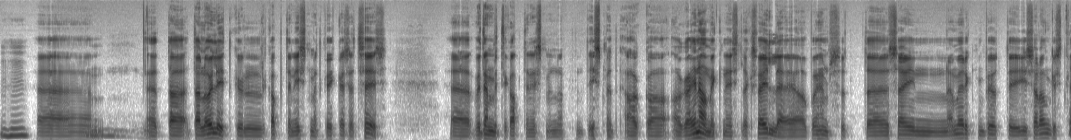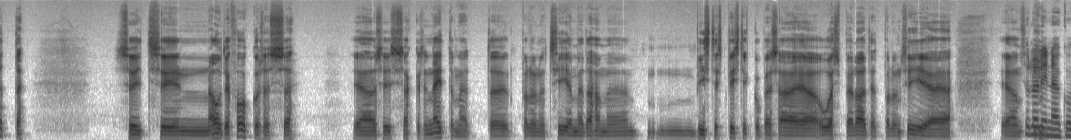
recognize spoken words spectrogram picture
mm. -hmm. ähm,, et ta, tal olid küll kapteniistmed kõik asjad sees äh,, või tähendab, mitte kapteniistmed, noh, need istmed, aga, aga enamik neist läks välja ja põhimõtteliselt äh, sain American Beauty salongist kätte, sõitsin audiofookusesse ja siis hakkasin näitama, et äh, palun, et siia me tahame viisteist pistikupesa ja USB laadijat palun siia ja ja sul oli nagu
